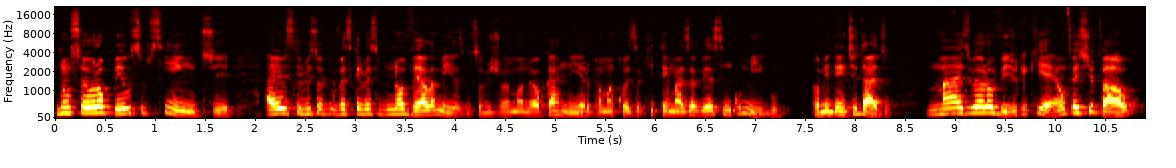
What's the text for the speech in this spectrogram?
não sou europeu o suficiente. Aí eu escrevi sobre, vou escrever sobre novela mesmo, sobre João Emanuel Carneiro, que é uma coisa que tem mais a ver assim comigo. Como identidade. Mas o Eurovision, o que, que é? É um festival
